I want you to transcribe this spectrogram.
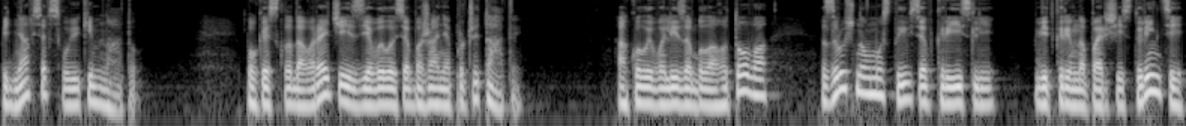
Піднявся в свою кімнату. Поки складав речі, з'явилося бажання прочитати. А коли валіза була готова, зручно вмостився в кріслі, відкрив на першій сторінці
